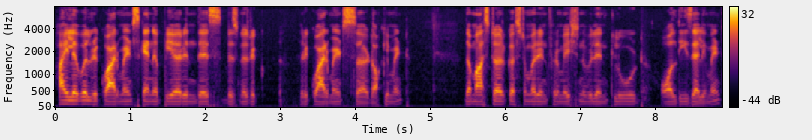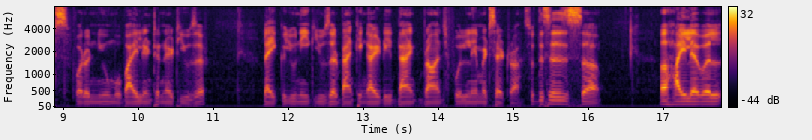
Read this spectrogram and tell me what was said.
high level requirements can appear in this business requ requirements uh, document. The master customer information will include all these elements for a new mobile internet user like unique user banking ID, bank branch, full name, etc. So this is uh, a high level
